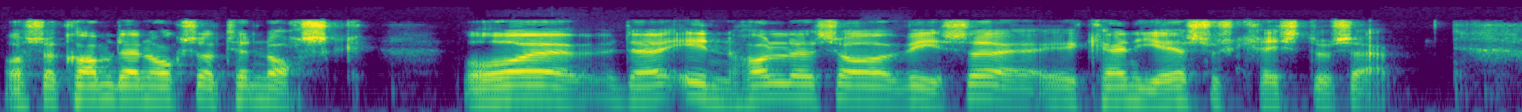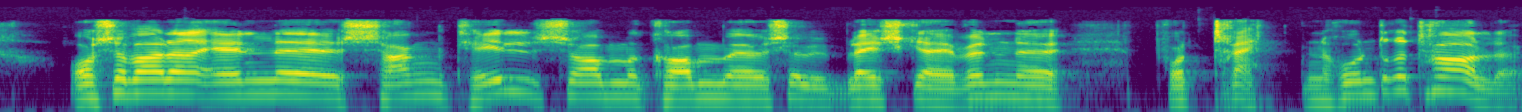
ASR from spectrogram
og så kom den også til norsk. Og eh, det innholdet som viser hvem Jesus Kristus er. Og så var det en uh, sang til som, kom, uh, som ble skrevet uh, på 1300-tallet.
